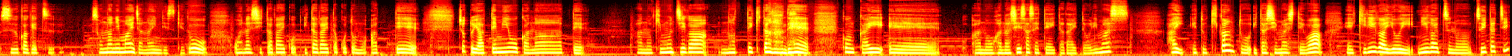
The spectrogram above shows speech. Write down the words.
数ヶ月そんなに前じゃないんですけどお話しいただいいただいたこともあってちょっとやってみようかなってあの気持ちが乗ってきたので 今回、えー、あのお話しさせていただいております。はい、えっと期間といたしましては、えー、キリが良い2月の1日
